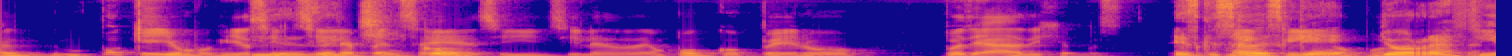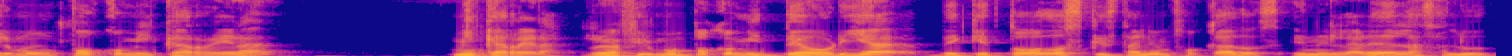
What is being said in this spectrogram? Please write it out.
un poquillo, un poquillo. Sí, sí le pensé, sí, sí le dudé un poco, pero pues ya dije, pues. Es que, ¿sabes qué? Yo reafirmo un poco mi carrera mi carrera. Reafirmo un poco mi teoría de que todos los que están enfocados en el área de la salud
